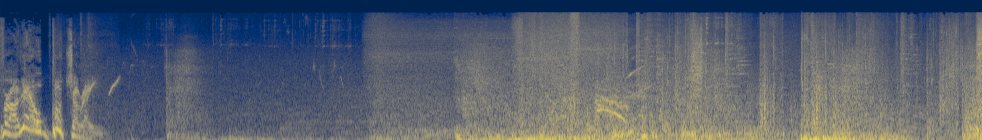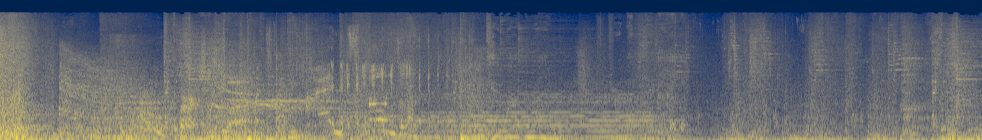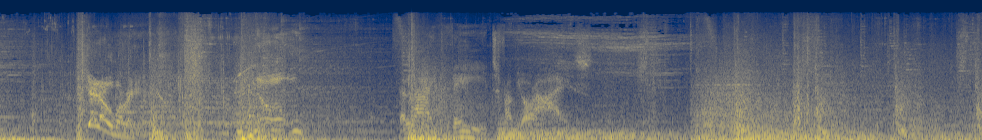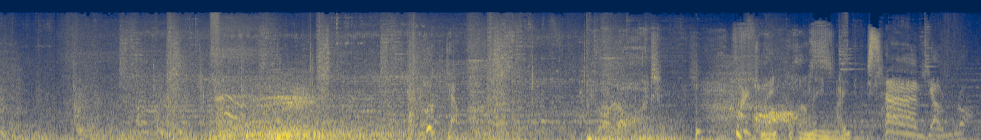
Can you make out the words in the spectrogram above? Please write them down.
For a little butchery! Get over it! Fades from your eyes. Thanks, mate. I mean, mate. Serves you right.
